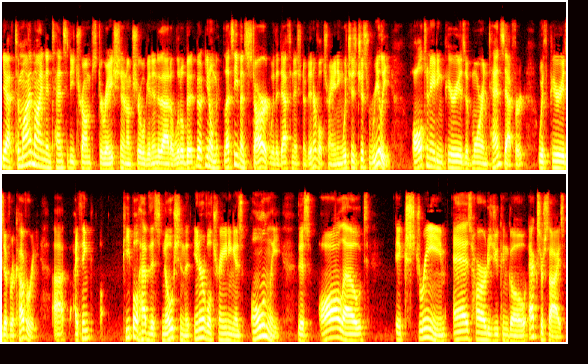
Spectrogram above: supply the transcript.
Yeah, to my mind, intensity trumps duration, and I'm sure we'll get into that a little bit. But you know, let's even start with a definition of interval training, which is just really alternating periods of more intense effort with periods of recovery. Uh, I think people have this notion that interval training is only this all-out extreme, as hard as you can go exercise.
